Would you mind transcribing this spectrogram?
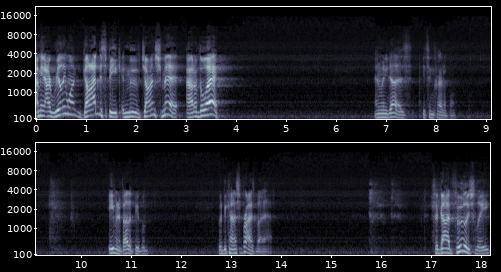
I mean, I really want God to speak and move John Schmidt out of the way. And when he does, it's incredible. Even if other people would be kind of surprised by that. So God foolishly,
